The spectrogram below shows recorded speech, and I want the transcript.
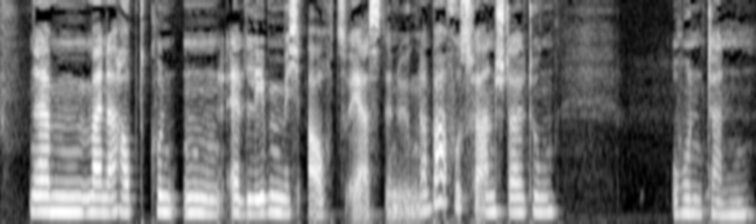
ähm, meine Hauptkunden erleben mich auch zuerst in irgendeiner Barfußveranstaltung und dann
